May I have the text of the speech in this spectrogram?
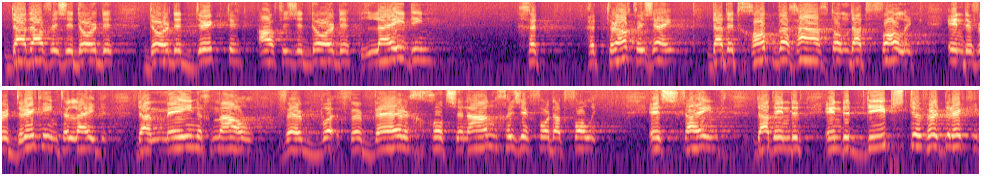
Dat af ze door de, door de drukte, af ze door de leiding getrokken zijn. Dat het God begaagt om dat volk in de verdrukking te leiden. Dat menigmaal verbergt God zijn aangezicht voor dat volk. Het schijnt dat in de, in de diepste verdrukking,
